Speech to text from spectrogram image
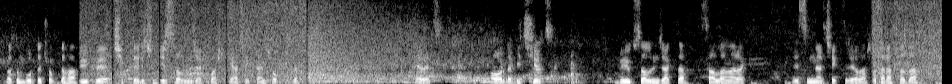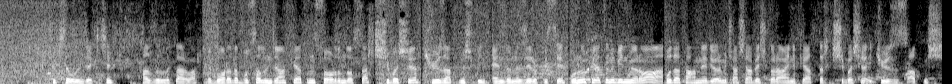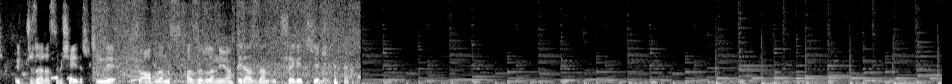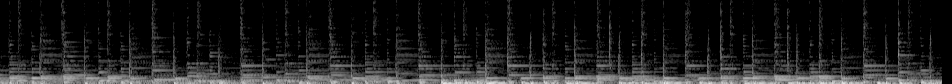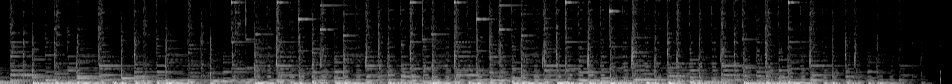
Bakın burada çok daha büyük ve çiftler için bir salıncak var. Gerçekten çok güzel. Evet. Orada bir çift büyük salıncakta sallanarak resimler çektiriyorlar. Bu tarafta da küçük salıncak için hazırlıklar var. E, bu arada bu salıncağın fiyatını sordum dostlar. Kişi başı 260 bin Endonezya rupisi. Bunun fiyatını bilmiyorum ama bu da tahmin ediyorum 3 aşağı 5 yukarı aynı fiyattır. Kişi başı 260 300 arası bir şeydir. Şimdi şu ablamız hazırlanıyor. Birazdan uçuşa geçecek.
